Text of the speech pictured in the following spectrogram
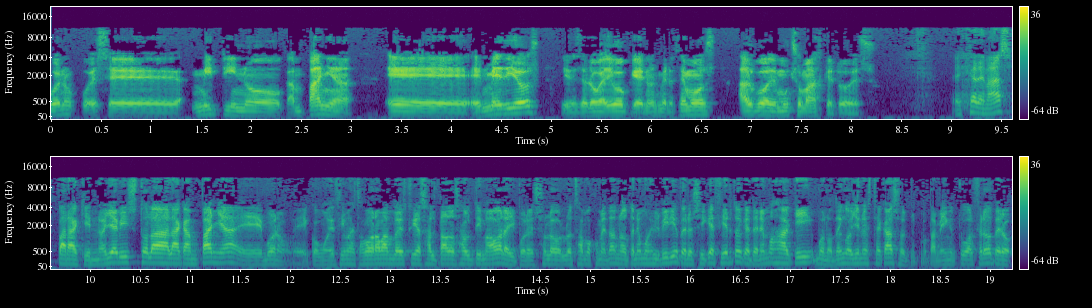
bueno, pues eh, mitin o campaña eh, en medios y desde luego digo que nos merecemos algo de mucho más que todo eso. Es que además, para quien no haya visto la, campaña, eh, bueno, como decimos, estamos grabando esto ya saltados a última hora y por eso lo, estamos comentando, no tenemos el vídeo, pero sí que es cierto que tenemos aquí, bueno, tengo yo en este caso, también tú, Alfredo, pero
